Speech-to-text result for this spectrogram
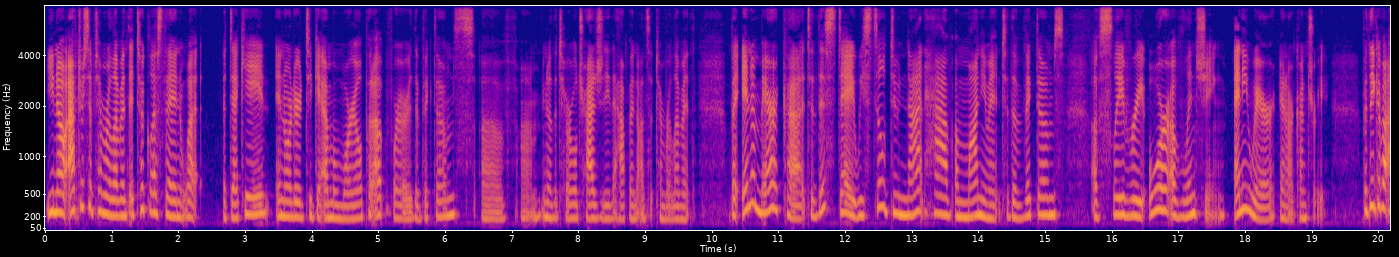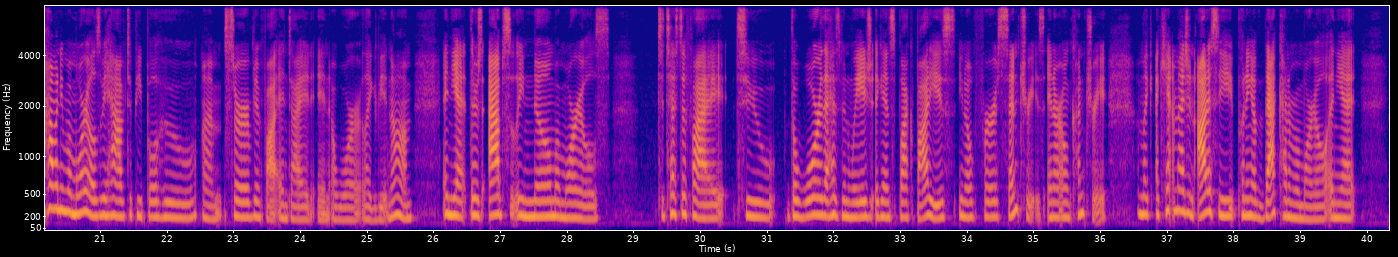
you know, after September 11th, it took less than what a decade in order to get a memorial put up for the victims of, um, you know, the terrible tragedy that happened on September 11th. But in America, to this day, we still do not have a monument to the victims of slavery or of lynching anywhere in our country. But think about how many memorials we have to people who um, served and fought and died in a war like Vietnam. And yet there's absolutely no memorials to testify to the war that has been waged against black bodies, you know, for centuries in our own country. I'm like, I can't imagine Odyssey putting up that kind of memorial, and yet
